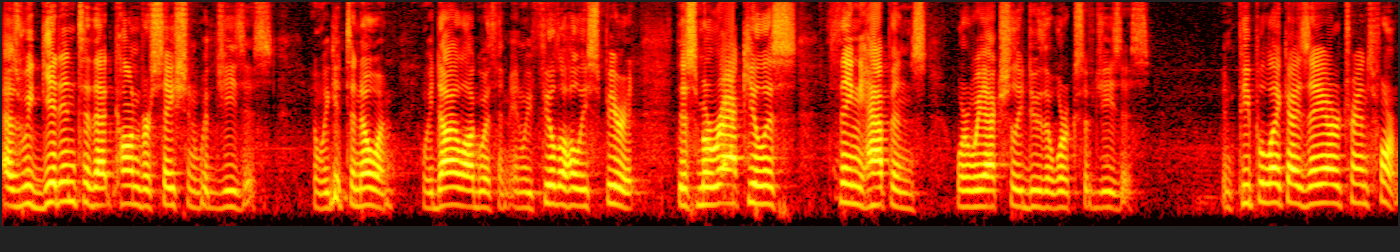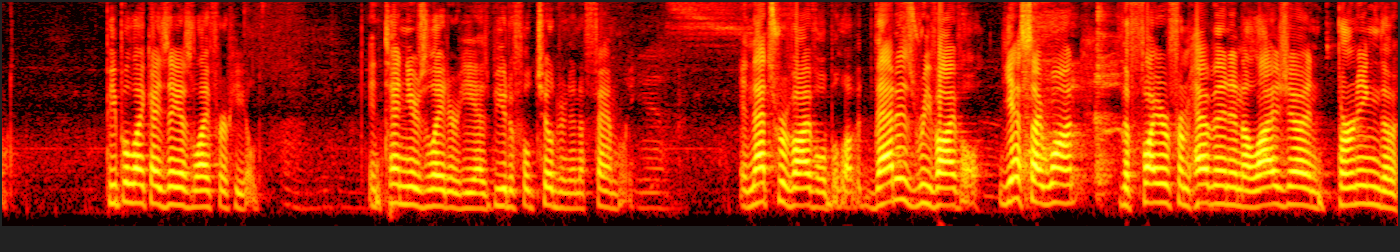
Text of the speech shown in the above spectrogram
As we get into that conversation with Jesus and we get to know Him, we dialogue with Him, and we feel the Holy Spirit, this miraculous thing happens where we actually do the works of Jesus. And people like Isaiah are transformed. People like Isaiah's life are healed. And 10 years later, he has beautiful children and a family. And that's revival, beloved. That is revival. Yes, I want the fire from heaven and Elijah and burning the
